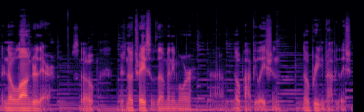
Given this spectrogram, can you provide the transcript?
They're no longer there. So there's no trace of them anymore, um, no population, no breeding population.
